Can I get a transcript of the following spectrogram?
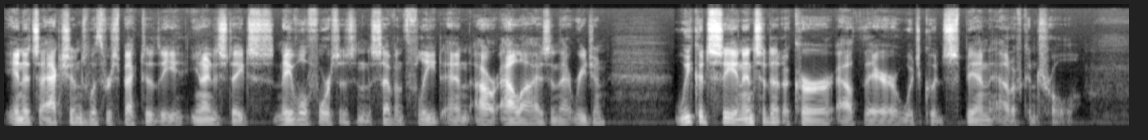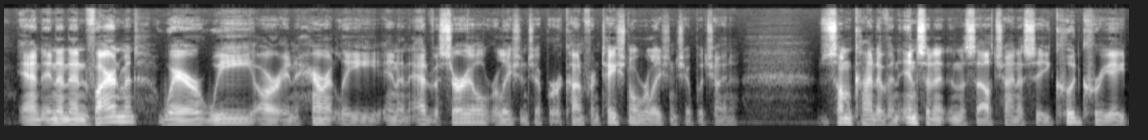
in its actions with respect to the United States naval forces and the Seventh Fleet and our allies in that region, we could see an incident occur out there which could spin out of control. And in an environment where we are inherently in an adversarial relationship or a confrontational relationship with China, some kind of an incident in the South China Sea could create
